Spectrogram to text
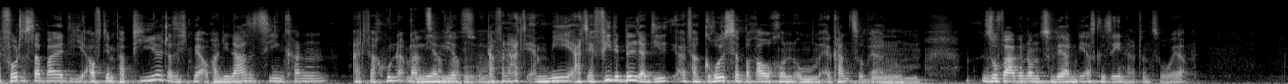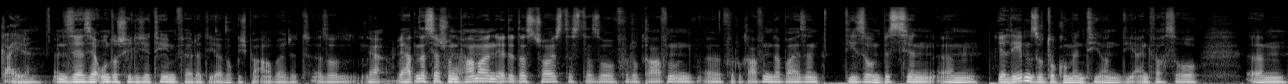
Fotos dabei, die auf dem Papier, das ich mir auch an die Nase ziehen kann, einfach hundertmal mehr anders, wirken. Ja. Und davon hat er mehr, hat er viele Bilder, die einfach Größe brauchen, um erkannt zu werden, mhm. um so wahrgenommen zu werden, wie er es gesehen hat und so, ja geil. Und sehr, sehr unterschiedliche Themenfelder, die er wirklich bearbeitet. Also ja. wir hatten das ja schon ja. ein paar Mal in Editor's Choice, dass da so Fotografen und äh, Fotografinnen dabei sind, die so ein bisschen ähm, ihr Leben so dokumentieren, die einfach so ähm,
